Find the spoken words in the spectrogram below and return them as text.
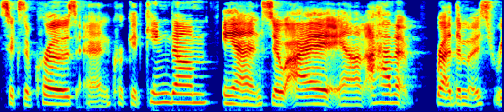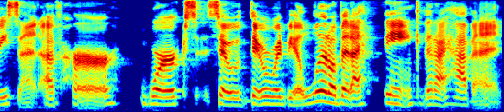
Six of Crows and Crooked Kingdom. And so I am I haven't read the most recent of her works. So there would be a little bit, I think, that I haven't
